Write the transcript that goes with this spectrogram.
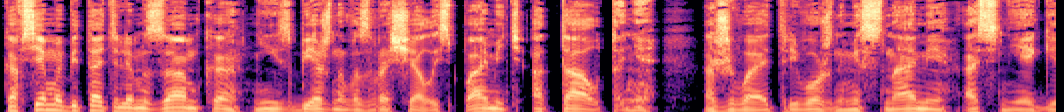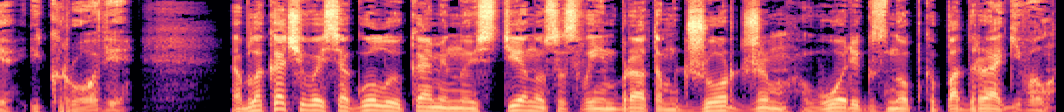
ко всем обитателям замка неизбежно возвращалась память о Таутоне, оживая тревожными снами о снеге и крови. Облокачиваясь о голую каменную стену со своим братом Джорджем, Ворик знобко подрагивал.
